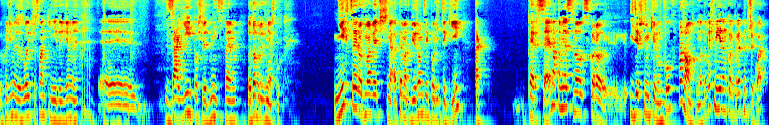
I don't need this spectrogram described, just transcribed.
Wychodzimy ze złej przesłanki i nie dojdziemy e, za jej pośrednictwem do dobrych wniosków. Nie chcę rozmawiać na temat bieżącej polityki, tak per se, natomiast no, skoro idziesz w tym kierunku, w porządku. No to weźmy jeden konkretny przykład.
